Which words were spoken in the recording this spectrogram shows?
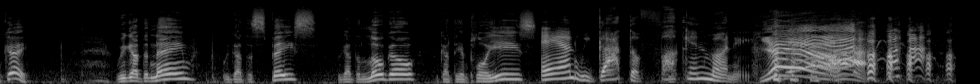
Okay. We got the name, we got the space, we got the logo, we got the employees, And we got the fucking money. Yeah!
